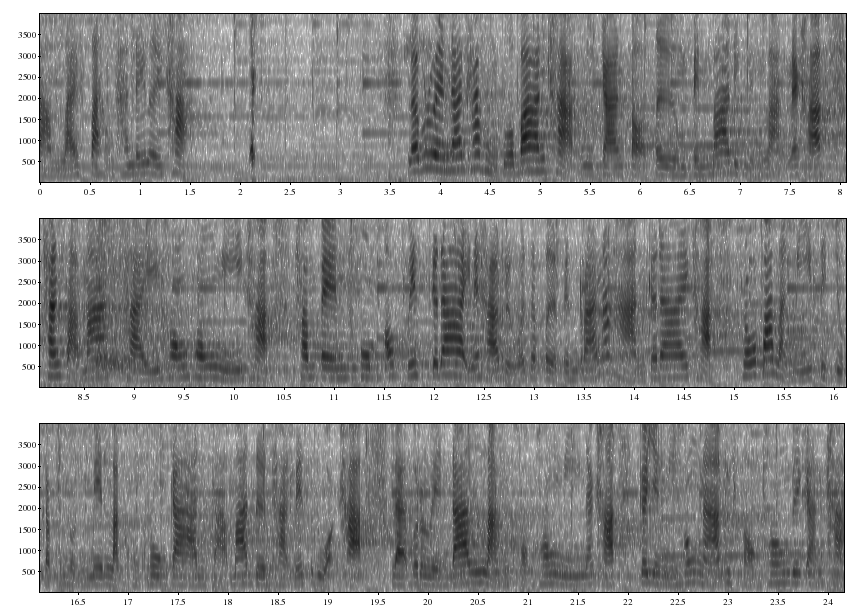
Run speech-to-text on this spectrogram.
ตามไลฟ์สไตล์ของท่านได้เลยค่ะ และบริเวณด้านข้างของตัวบ้านค่ะ มีการต่อเติมเป็นบ้านอีกหนึ่งหลังนะคะ ท่านสามารถใช้ห้องห้องนี้ค่ะทำเป็นโฮมออฟฟิศก็ได้นะคะ หรือว่าจะเปิดเป็นร้านอาหารก็ได้ค่ะ เพราะว่าบ้านหลังนี้ติดอยู่กับถนนเมนหลักของโครงการ สามารถเดินทางได้สะดวกค่ะ และบริเวณด้านหลังของห้องนี้นะคะ ก็ยังมีห้องน้ำอีก 2 ห้องด้วยกันค่ะ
